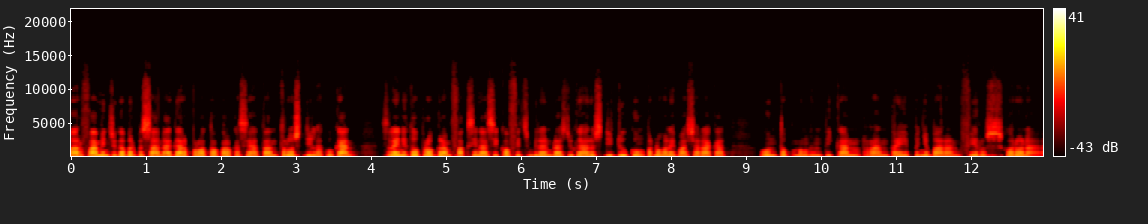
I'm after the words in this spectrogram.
Maruf Amin juga berpesan agar protokol kesehatan terus dilakukan. Selain itu, program vaksinasi COVID-19 juga harus didukung penuh oleh masyarakat untuk menghentikan rantai penyebaran virus corona.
